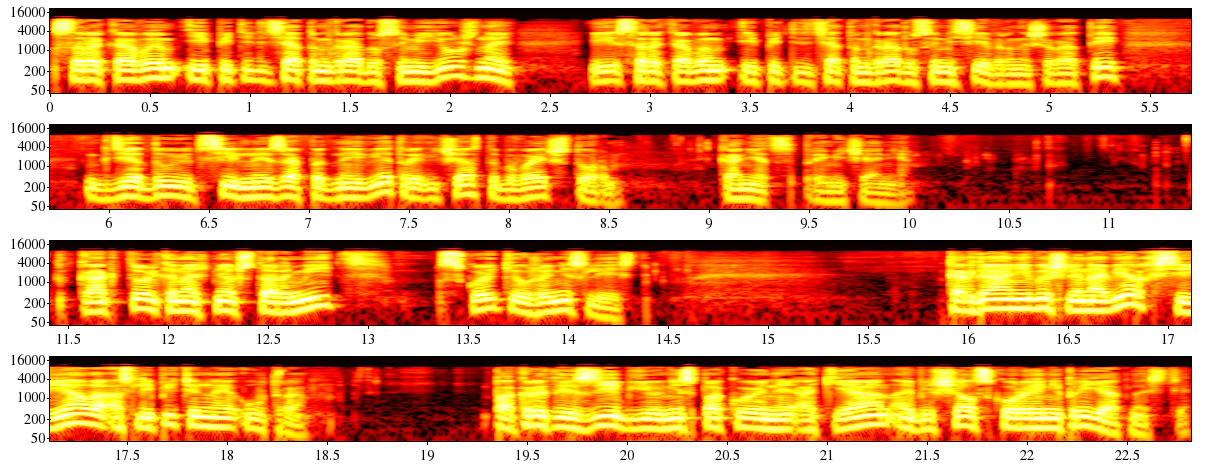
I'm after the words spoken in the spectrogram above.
сороковым и 50 градусами южной и сороковым и 50 градусами северной широты, где дуют сильные западные ветры и часто бывает шторм. Конец примечания. Как только начнет штормить, с койки уже не слезть. Когда они вышли наверх, сияло ослепительное утро. Покрытый зыбью неспокойный океан обещал скорые неприятности.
